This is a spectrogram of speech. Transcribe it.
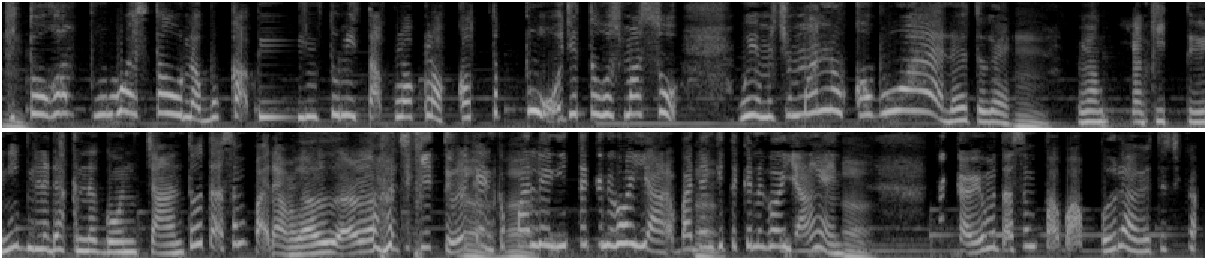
Kita orang puas tahu nak buka pintu ni tak keluar-keluar Kau tepuk je terus masuk Weh macam mana kau buat Dia kata kan Hmm. yang, yang kita ni bila dah kena goncang tu tak sempat dah Macam gitu lah kan Ha, ha. Kepala kita kena goyang Badan Ha. kita kena goyang kan Ah. Cakap memang tak sempat apa-apa lah Kata cakap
